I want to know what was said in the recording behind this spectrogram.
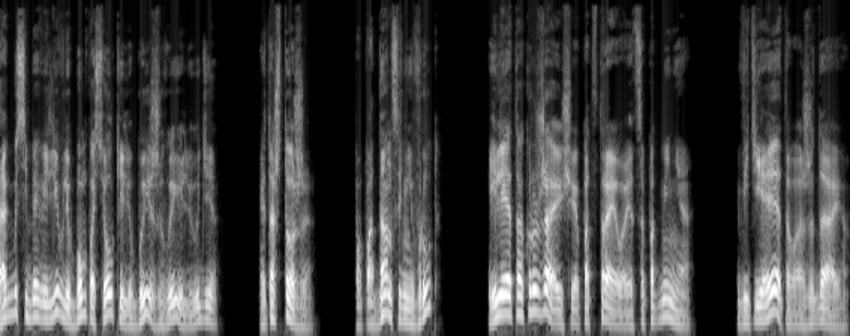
так бы себя вели в любом поселке любые живые люди. Это что же, попаданцы не врут? Или это окружающее подстраивается под меня? Ведь я этого ожидаю.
